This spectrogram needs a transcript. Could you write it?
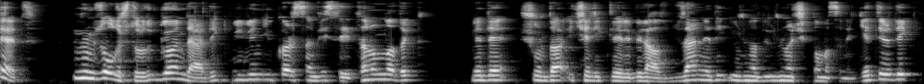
Evet. Ürünümüzü oluşturduk. Gönderdik. Viv'in yukarısına listeyi tanımladık. Ve de şurada içerikleri biraz düzenledik. Ürün adı ürün açıklamasını getirdik.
